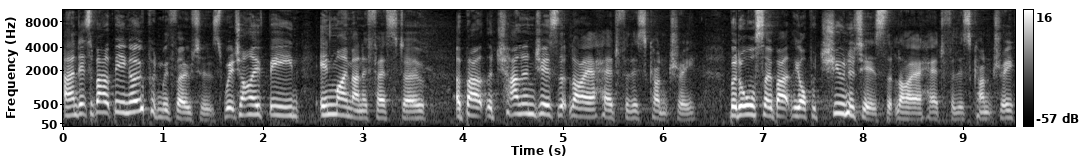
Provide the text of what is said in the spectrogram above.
And it's about being open with voters, which I've been in my manifesto about the challenges that lie ahead for this country, but also about the opportunities that lie ahead for this country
